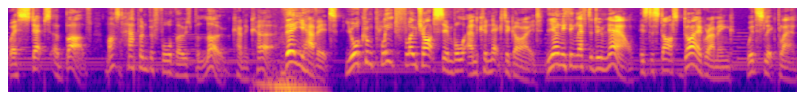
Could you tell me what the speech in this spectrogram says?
where steps above must happen before those below can occur. There you have it, your complete flowchart symbol and connector guide. The only thing left to do now is to start diagramming with SlickPlan.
